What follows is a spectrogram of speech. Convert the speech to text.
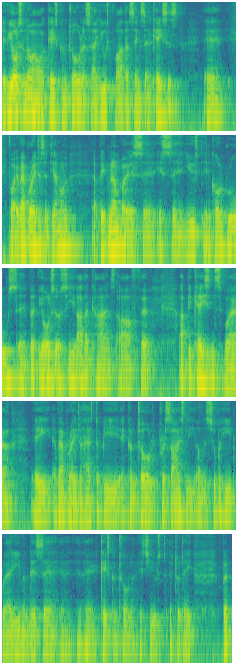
Uh, we also know our case controllers are used for other things than cases, uh, for evaporators in general, a big number is is used in cold rooms, but we also see other kinds of applications where a evaporator has to be controlled precisely on the superheat where even this uh, uh, case controller is used uh, today. But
